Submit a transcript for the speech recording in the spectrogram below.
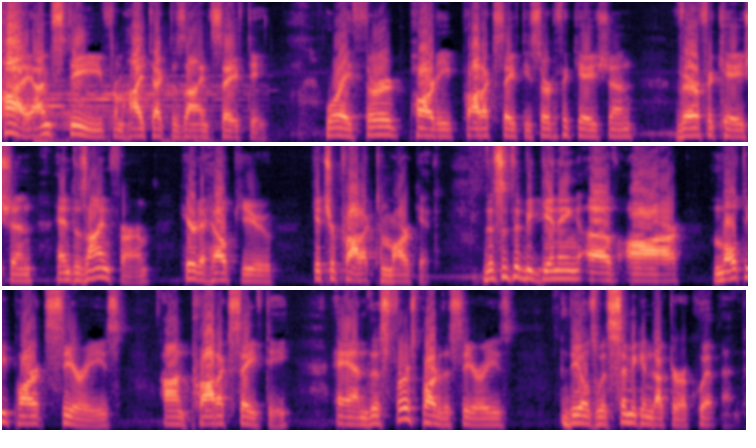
Hi, I'm Steve from High Tech Design Safety. We're a third party product safety certification, verification, and design firm here to help you get your product to market. This is the beginning of our multi part series on product safety, and this first part of the series deals with semiconductor equipment.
